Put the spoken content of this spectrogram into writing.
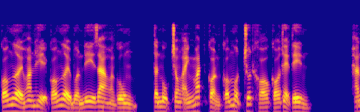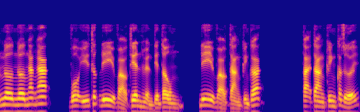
có người hoan hỉ, có người buồn đi ra hoàng cung, tần mục trong ánh mắt còn có một chút khó có thể tin. Hắn ngơ ngơ ngác ngác, vô ý thức đi vào thiên huyền tiên tông, đi vào tàng kinh các. Tại tàng kinh các dưới,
